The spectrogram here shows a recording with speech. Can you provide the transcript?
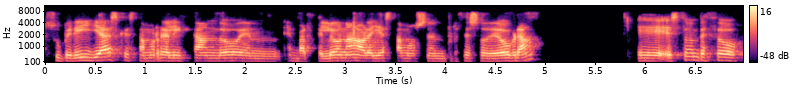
Superillas que estamos realizando en, en Barcelona. Ahora ya estamos en proceso de obra. esto empezó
